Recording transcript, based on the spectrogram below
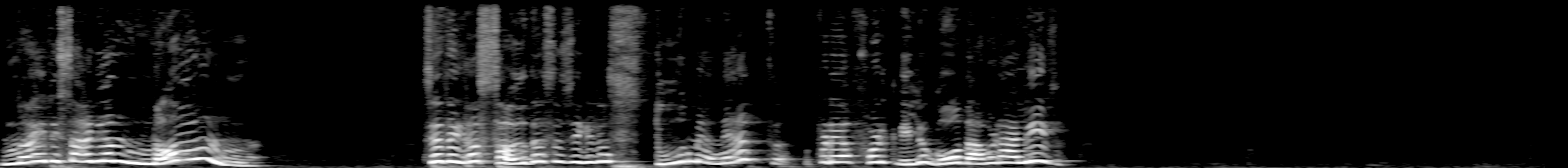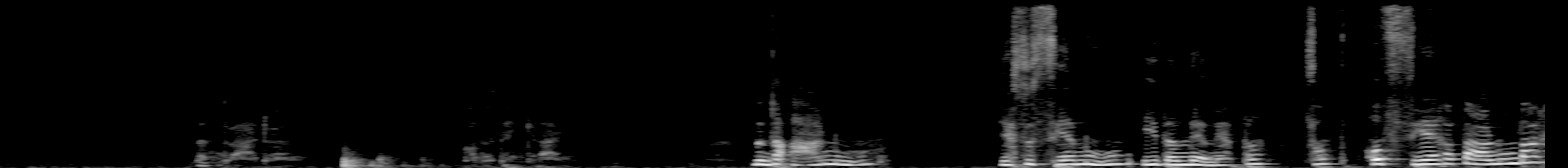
Nei, disse her, de har navn! Så jeg tenker at Sardes er sikkert en stor menighet. For folk vil jo gå der hvor det er liv. Men det er noen. Jesus ser noen i den menigheten. Sant? Han ser at det er noen der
